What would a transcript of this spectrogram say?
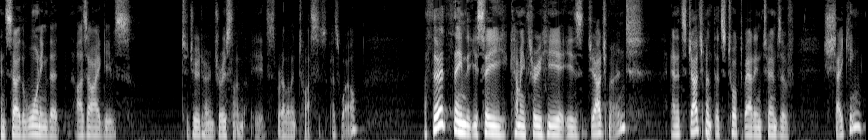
And so the warning that Isaiah gives to Judah and Jerusalem is relevant to us as well. A third theme that you see coming through here is judgment, and it's judgment that's talked about in terms of shaking.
